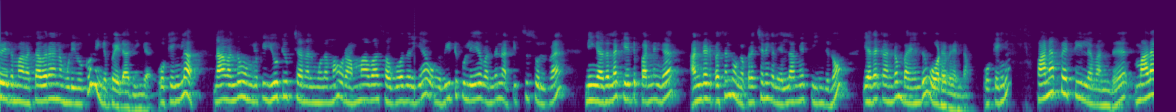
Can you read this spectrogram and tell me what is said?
விதமான தவறான முடிவுக்கும் நீங்கள் போயிடாதீங்க. ஓகேங்களா? நான் வந்து உங்களுக்கு யூடியூப் சேனல் மூலமாக ஒரு அம்மாவா சகோதரியாக உங்கள் வீட்டுக்குள்ளேயே வந்து நான் டிப்ஸு சொல்கிறேன் நீங்கள் அதெல்லாம் கேட்டு பண்ணுங்கள் ஹண்ட்ரட் பர்சன்ட் உங்கள் பிரச்சனைகள் எல்லாமே தீந்துடும் எதை கண்டும் பயந்து ஓட வேண்டாம். ஓகேங்க பணப்பெட்டியில் வந்து மலை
